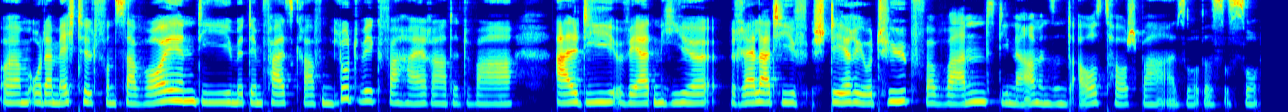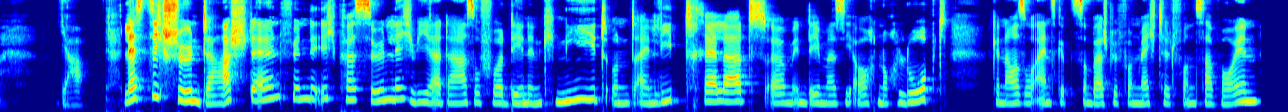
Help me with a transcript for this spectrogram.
ähm, oder Mechthild von Savoyen, die mit dem Pfalzgrafen Ludwig verheiratet war, All die werden hier relativ stereotyp verwandt. Die Namen sind austauschbar. Also das ist so, ja, lässt sich schön darstellen, finde ich persönlich, wie er da so vor denen kniet und ein Lied trällert, ähm, indem er sie auch noch lobt. Genauso eins gibt es zum Beispiel von Mechthild von Savoyen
